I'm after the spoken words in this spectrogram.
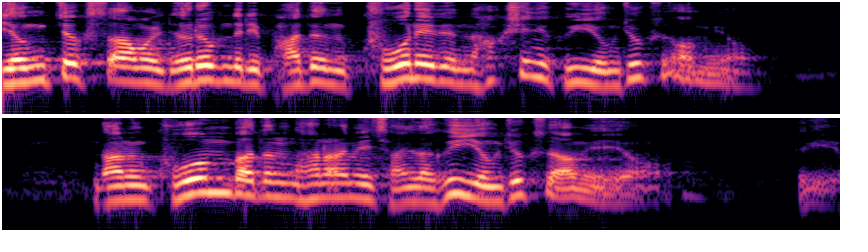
영적 싸움을 여러분들이 받은 구원에 대한 확신이 그게 영적 싸움이요. 나는 구원받은 하나님의 자녀다. 그게 영적 싸움이에요. 그게요.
